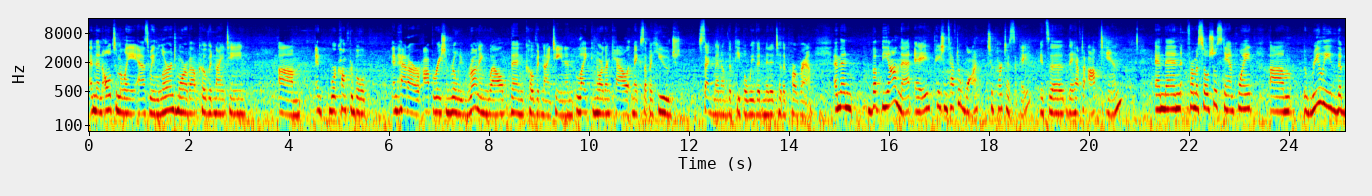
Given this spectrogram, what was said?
and then ultimately, as we learned more about COVID 19 um, and were comfortable and had our operation really running well, then COVID 19. And like Northern Cal, it makes up a huge segment of the people we've admitted to the program. And then, but beyond that, A, patients have to want to participate, it's a, they have to opt in. And then from a social standpoint, um, really the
